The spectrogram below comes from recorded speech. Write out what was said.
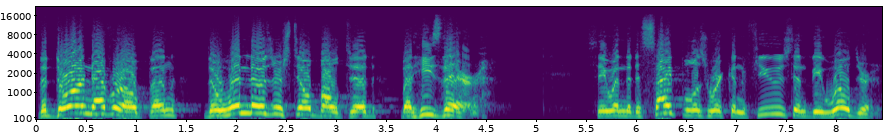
The door never opened, the windows are still bolted, but he's there. See, when the disciples were confused and bewildered,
